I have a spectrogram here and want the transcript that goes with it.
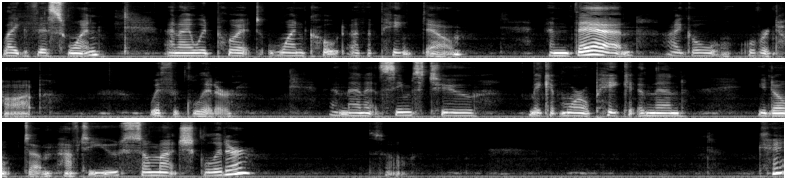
like this one, and I would put one coat of the pink down. And then I go over top with the glitter. And then it seems to make it more opaque and then you don't um, have to use so much glitter so okay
